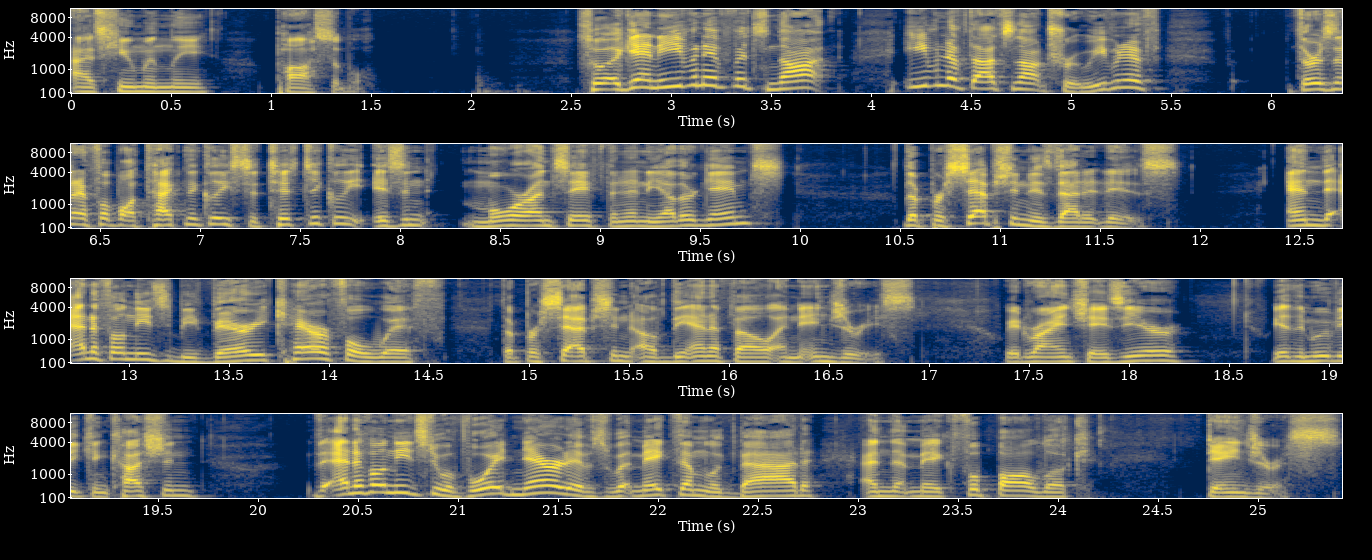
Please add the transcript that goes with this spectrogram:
as humanly possible. So again, even if it's not, even if that's not true, even if Thursday night football technically, statistically, isn't more unsafe than any other games. The perception is that it is. And the NFL needs to be very careful with the perception of the NFL and injuries. We had Ryan Shazier, we had the movie Concussion. The NFL needs to avoid narratives that make them look bad and that make football look dangerous.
